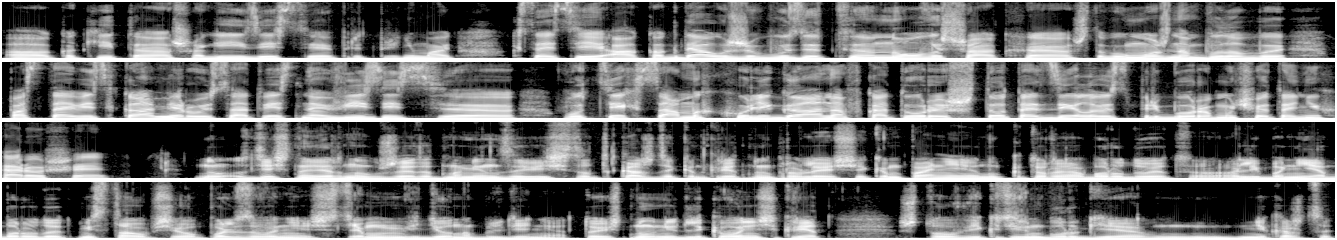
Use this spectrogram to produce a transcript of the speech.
э, какие-то шаги и действия предпринимают. Кстати, а когда уже будет новый шаг, э, чтобы можно было бы поставить камеру и, соответственно, видеть вот тех самых хулиганов, которые что-то делают с прибором учета нехорошее? Ну, здесь, наверное, уже этот момент зависит от каждой конкретной управляющей компании, ну, которая оборудует, а, либо не оборудует места общего пользования системами видеонаблюдения. То есть, ну, ни для кого не секрет, что в Екатеринбурге, мне кажется,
